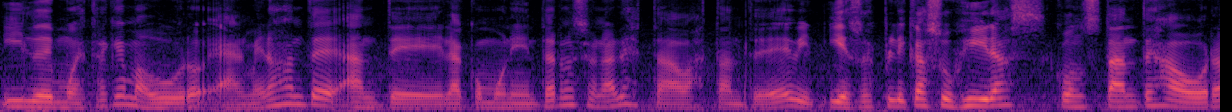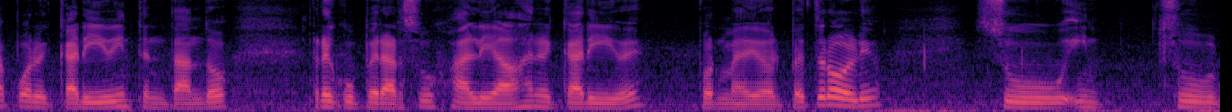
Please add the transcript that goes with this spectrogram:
y demuestra que Maduro, al menos ante, ante la comunidad internacional, está bastante débil. Y eso explica sus giras constantes ahora por el Caribe, intentando recuperar sus aliados en el Caribe por medio del petróleo, su, su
